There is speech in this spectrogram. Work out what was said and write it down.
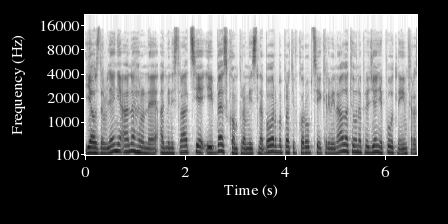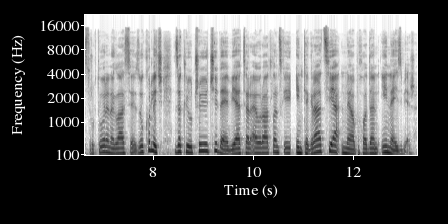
je ozdravljenje anahrone administracije i beskompromisna borba protiv korupcije i kriminala te unapređenje putne infrastrukture, naglasio je Zukorlić, zaključujući da je vjetar euroatlantske integracija neophodan i neizbježan.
